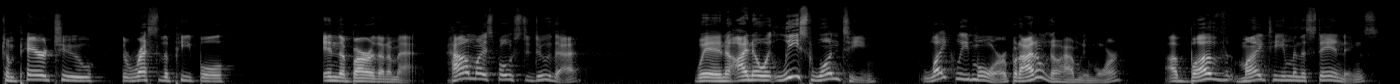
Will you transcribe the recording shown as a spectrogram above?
compared to the rest of the people in the bar that I'm at. How am I supposed to do that when I know at least one team, likely more, but I don't know how many more, above my team in the standings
